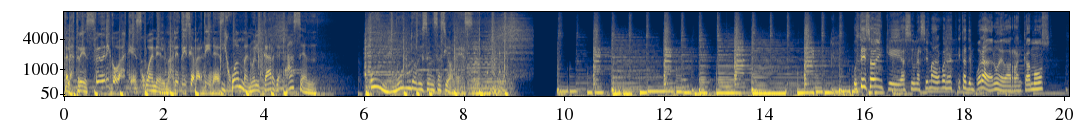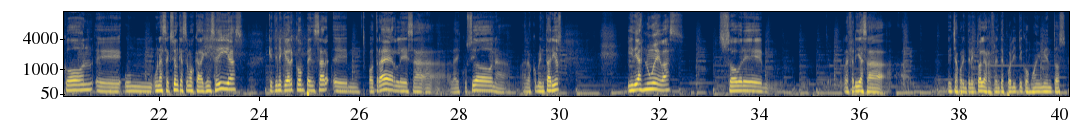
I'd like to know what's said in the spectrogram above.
Hasta las 3, Federico Vázquez, Juan Elma, Leticia Martínez y Juan Manuel Carg hacen un mundo de sensaciones. Ustedes saben que hace una semana, bueno, esta temporada nueva, arrancamos con eh, un- una sección que hacemos cada 15 días, que tiene que ver con pensar eh, o traerles a, a- a la discusión, a, a los comentarios, ideas nuevas sobre mm, referidas a, a- dichas por intelectuales, referentes políticos, movimientos,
